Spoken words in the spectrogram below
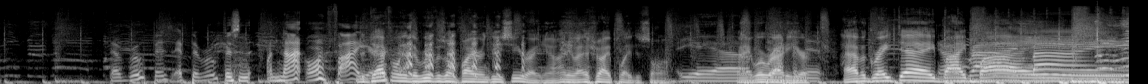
The roof is if the roof is n- not on fire. Definitely, the roof is on fire in D.C. right now. Anyway, that's why I played the song. Yeah. All right, we're out of here. definite. Have a great day. All Bye right, bye. bye.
